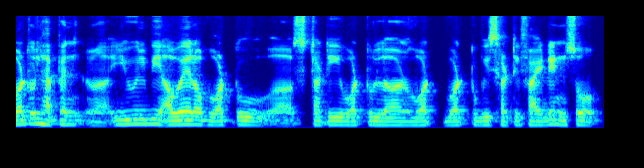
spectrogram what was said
what will happen? Uh, you will be aware of what to uh, study what to learn what what to be certified in. So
